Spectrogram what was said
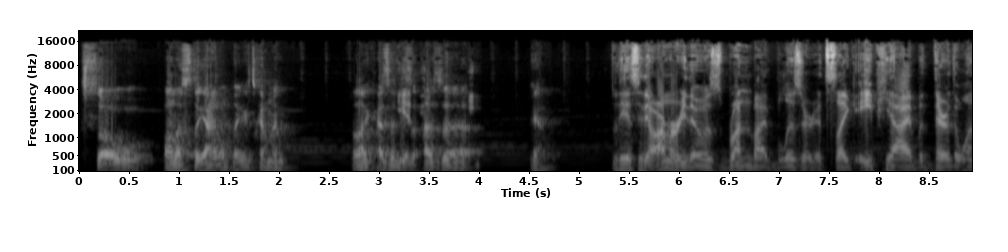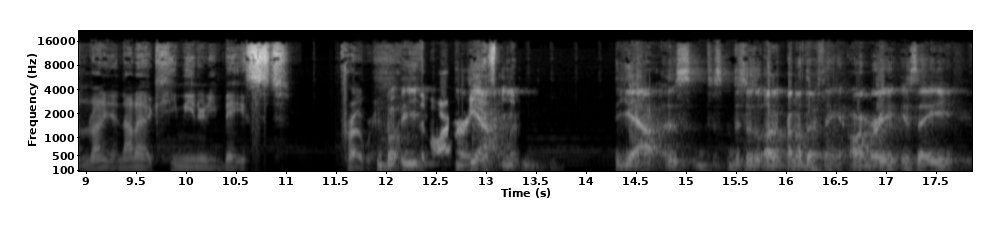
So honestly, I don't think it's coming. Like as a Yeah. as a yeah. The, see, the armory though is run by Blizzard. It's like API, but they're the one running it, not a community-based program. But the armory yeah, is yeah. This, this- this is another thing. Armory is a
